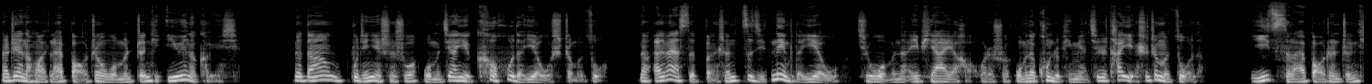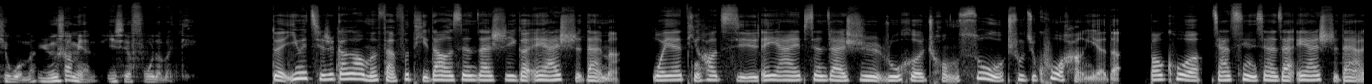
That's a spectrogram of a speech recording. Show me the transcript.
那这样的话，来保证我们整体应用的可用性。那当然不仅仅是说我们建议客户的业务是这么做。那 iOS 本身自己内部的业务，其实我们的 API 也好，或者说我们的控制平面，其实它也是这么做的，以此来保证整体我们云上面一些服务的问题。对，因为其实刚刚我们反复提到，现在是一个 AI 时代嘛，我也挺好奇 AI 现在是如何重塑数据库行业的。包括嘉庆现在在 AI 时代啊，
